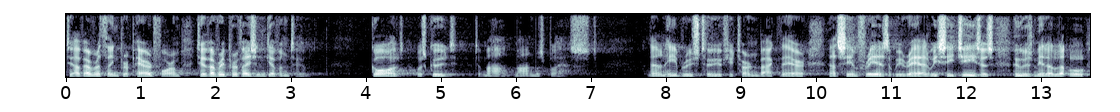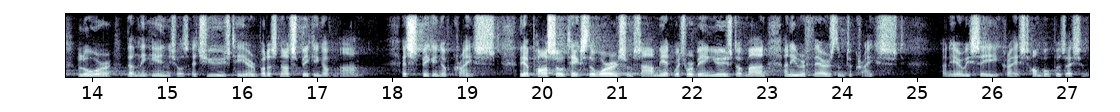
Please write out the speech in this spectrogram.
to have everything prepared for him, to have every provision given to him. God was good to man. Man was blessed. And then in Hebrews 2, if you turn back there, that same phrase that we read, we see Jesus who was made a little lower than the angels. It's used here, but it's not speaking of man, it's speaking of Christ. The apostle takes the words from Psalm 8, which were being used of man, and he refers them to Christ. And here we see Christ's humble position.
